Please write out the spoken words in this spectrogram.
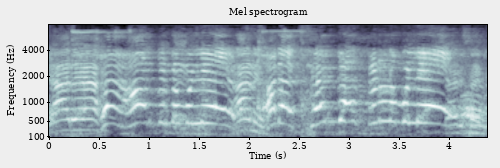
யாரு? திருநெல்வேலி! நானு. அட, செங்கல் திருநெல்வேலி! சரி,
